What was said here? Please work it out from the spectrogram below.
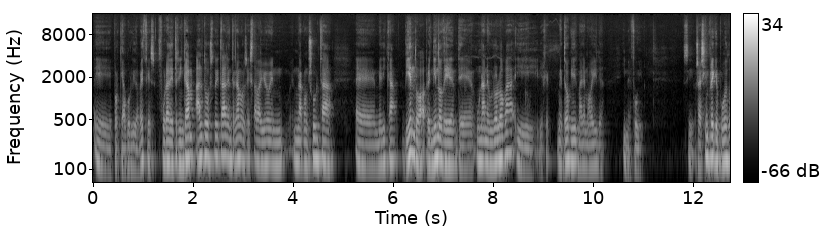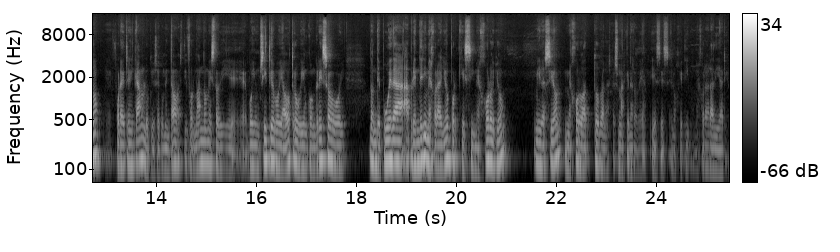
eh, porque ha ocurrido a veces. Fuera de training camp, Aldo, estoy tal, entrenamos. Estaba yo en, en una consulta eh, médica viendo, aprendiendo de, de una neuróloga y dije, me tengo que ir, me ha llamado. Y me fui. Sí, o sea, siempre que puedo, fuera de training camp, lo que os he comentado, estoy formándome, estoy, eh, voy a un sitio, voy a otro, voy a un congreso, voy donde pueda aprender y mejorar yo, porque si mejoro yo, mi versión, mejoro a todas las personas que me rodean. Y ese es el objetivo, mejorar a diario.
